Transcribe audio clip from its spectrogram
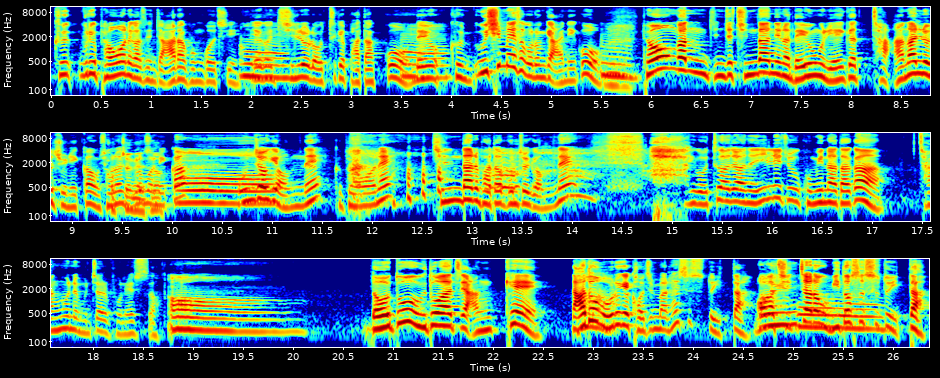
그 우리가 병원에 가서 이제 알아본 거지. 어. 얘가 진료를 어떻게 받았고 어. 내용 그 의심해서 그런 게 아니고 음. 병원 간 이제 진단이나 내용을 얘가 잘 안 알려주니까 전화 걱정해서? 물어보니까 어. 온 적이 없네 그 병원에 진단을 받아본 적이 없네. 하 이거 어떡하지 하는 1, 2주 고민하다가 장문의 문자를 보냈어. 어... 너도 의도하지 않게 나도 모르게 거짓말 했을 수도 있다. 너가 아이고. 진짜라고 믿었을 수도 있다.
